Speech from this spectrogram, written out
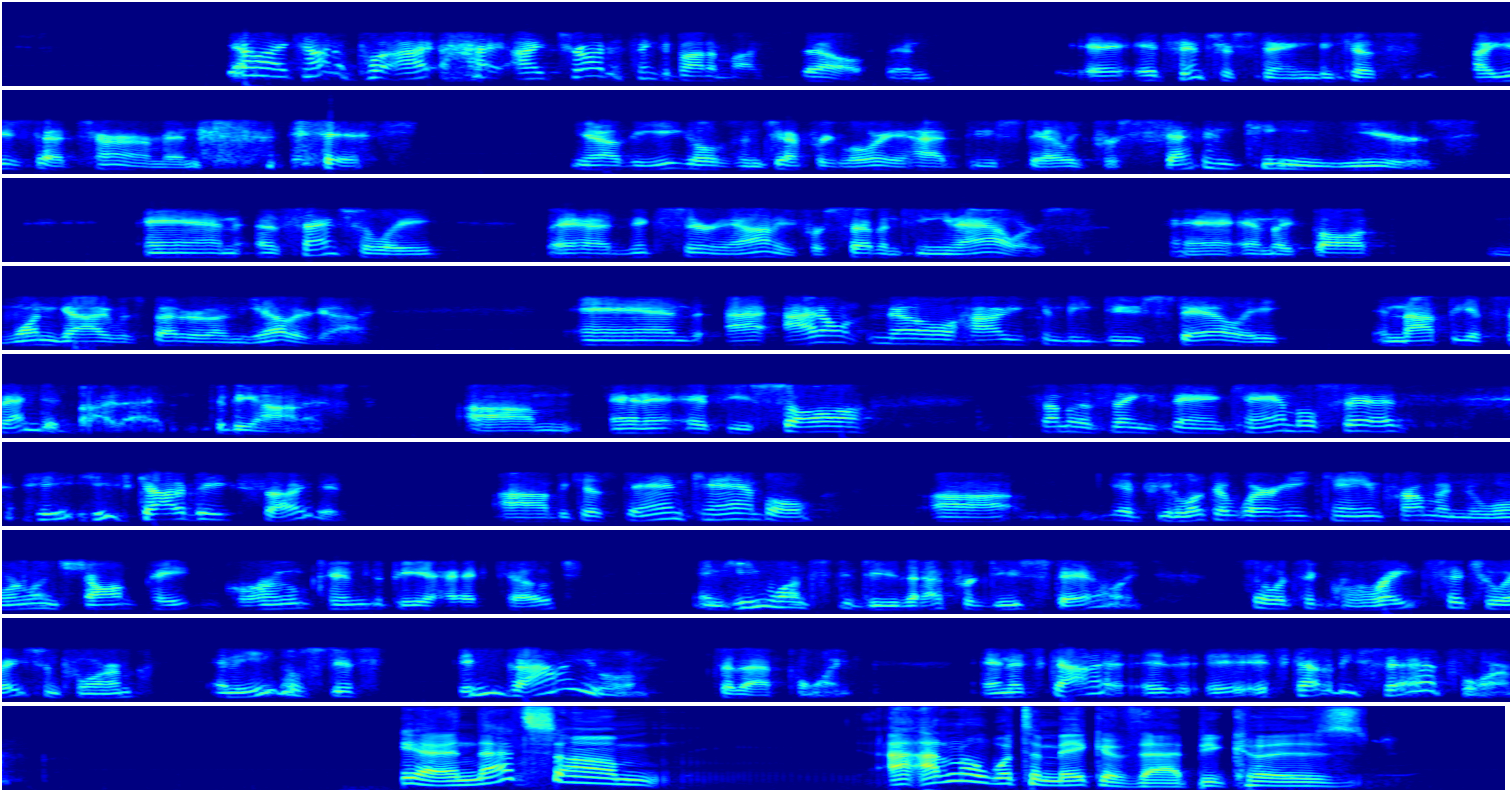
yeah, I kind of put I, I I try to think about it myself, and it, it's interesting because I use that term, and it's you know the Eagles and Jeffrey Lurie had Deuce Staley for 17 years, and essentially they had Nick Sirianni for 17 hours. and, and they thought one guy was better than the other guy. And I, I don't know how you can be Deuce Staley and not be offended by that, to be honest. Um, and if you saw some of the things Dan Campbell said, he, he's got to be excited uh, because Dan Campbell, uh, if you look at where he came from in New Orleans, Sean Payton groomed him to be a head coach, and he wants to do that for Deuce Staley. So it's a great situation for him, and the Eagles just didn't value him to that point, and it's got to it, it's got to be sad for him. Yeah, and that's um, I, I don't know what to make of that because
